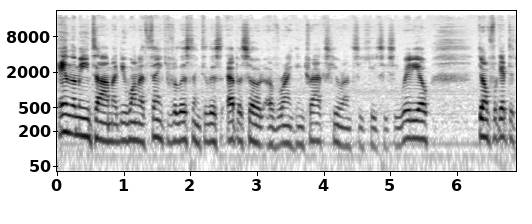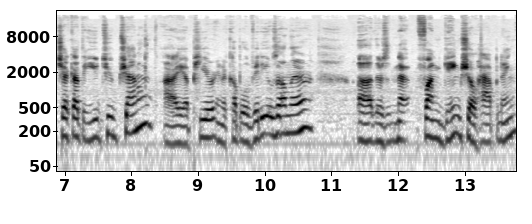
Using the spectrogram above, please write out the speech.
in the meantime, I do want to thank you for listening to this episode of Ranking Tracks here on CKCC Radio. Don't forget to check out the YouTube channel. I appear in a couple of videos on there. Uh, there's a fun game show happening.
